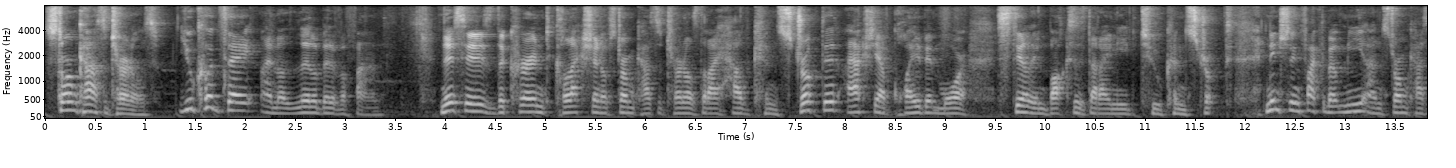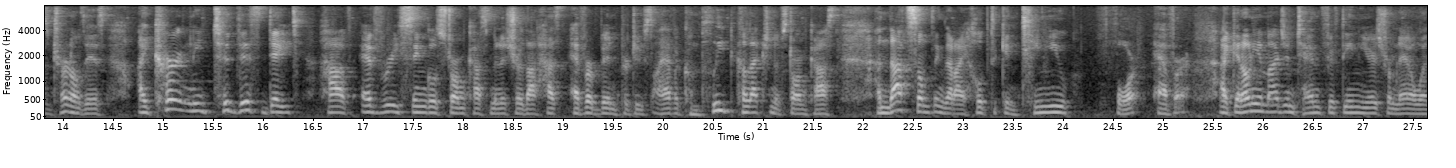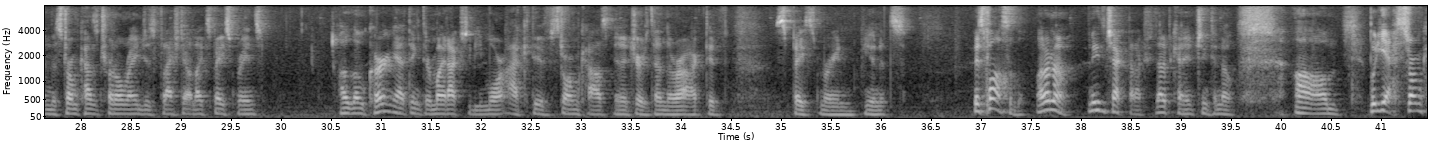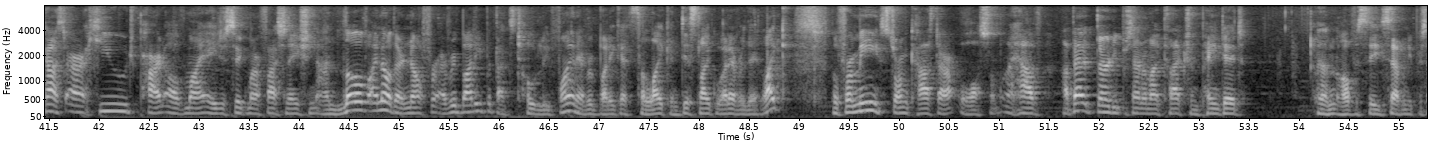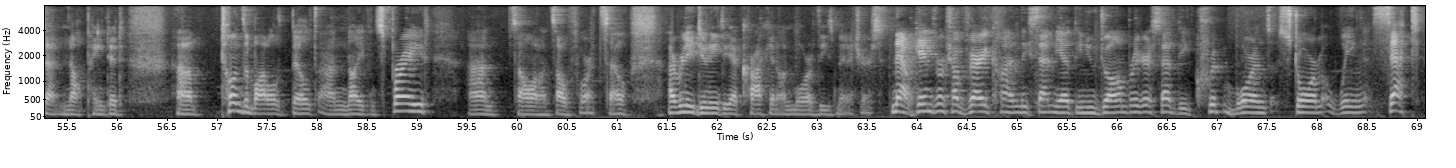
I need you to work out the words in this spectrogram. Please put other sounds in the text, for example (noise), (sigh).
Stormcast Eternals. You could say I'm a little bit of a fan. This is the current collection of Stormcast Eternals that I have constructed. I actually have quite a bit more still in boxes that I need to construct. An interesting fact about me and Stormcast Eternals is I currently, to this date, have every single Stormcast miniature that has ever been produced. I have a complete collection of Stormcast, and that's something that I hope to continue forever. I can only imagine 10, 15 years from now when the Stormcast Eternal range is fleshed out like Space Marines. Although currently I think there might actually be more active Stormcast miniatures than there are active Space Marine units. It's possible. I don't know. I need to check that actually. That'd be kind of interesting to know. Um, but yeah, Stormcast are a huge part of my Age of Sigmar fascination and love. I know they're not for everybody, but that's totally fine. Everybody gets to like and dislike whatever they like. But for me, Stormcast are awesome. I have about 30% of my collection painted and obviously 70% not painted. Um, tons of models built and not even sprayed and so on and so forth. So I really do need to get cracking on more of these miniatures. Now, Games Workshop very kindly sent me out the new Dawnbreaker set, the Cryptborn's Stormwing set.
